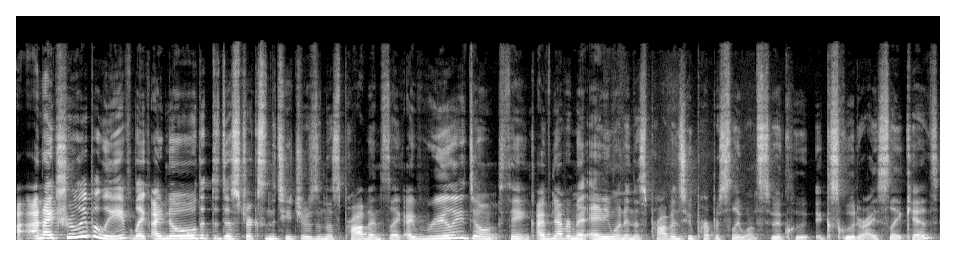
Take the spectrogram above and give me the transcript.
And I truly believe, like, I know that the districts and the teachers in this province, like, I really don't think, I've never met anyone in this province who purposely wants to exclude, exclude or isolate kids.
